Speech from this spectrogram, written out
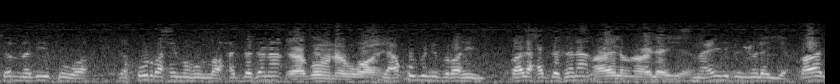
يسمى ذي طوى. يقول رحمه الله حدثنا يعقوب بن إبراهيم. يعقوب بن إبراهيم. قال حدثنا إسماعيل بن علي. إسماعيل بن علي. قال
